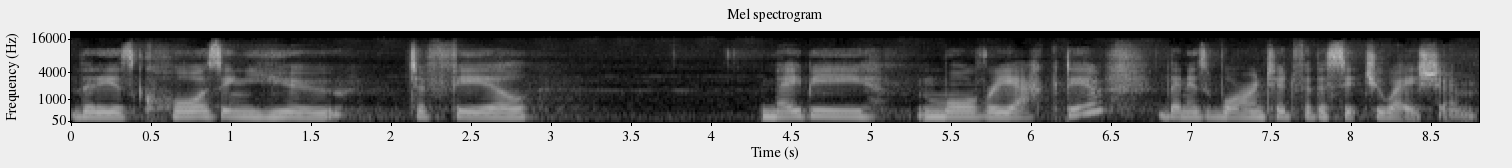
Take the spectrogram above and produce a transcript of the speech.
that is causing you to feel maybe more reactive than is warranted for the situation.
